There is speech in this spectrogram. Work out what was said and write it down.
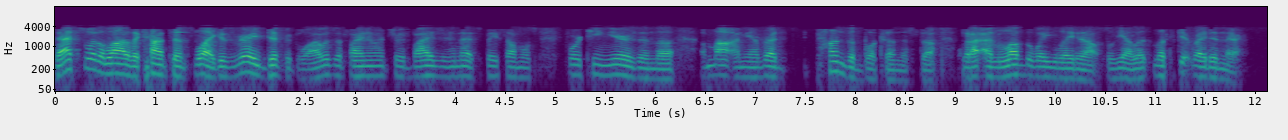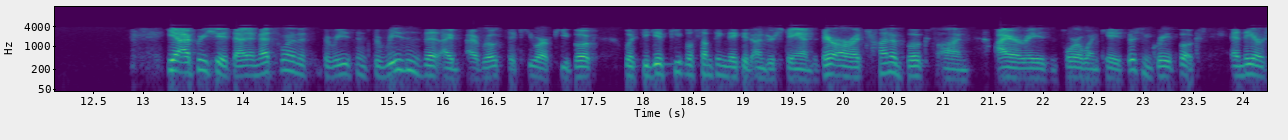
that's what a lot of the content's like. It's very difficult. I was a financial advisor in that space almost 14 years and uh, the amount, I mean, I've read tons of books on this stuff, but I, I love the way you laid it out. So yeah, let, let's get right in there. Yeah, I appreciate that, and that's one of the, the reasons. The reasons that I, I wrote the QRP book was to give people something they could understand. There are a ton of books on IRAs and 401ks. There's some great books, and they are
